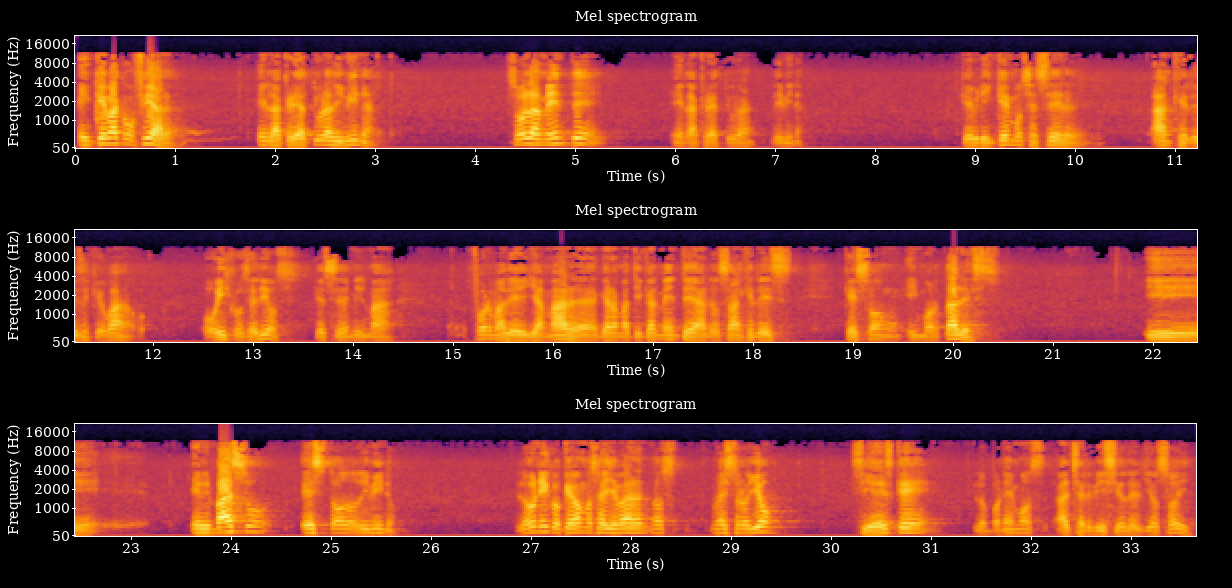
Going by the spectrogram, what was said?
¿en qué va a confiar? En la criatura divina. Solamente en la criatura divina. Que brinquemos a ser ángeles de Jehová o, hijos de Dios, que es la misma forma de llamar gramaticalmente a los ángeles que son inmortales. Y el vaso es todo divino. Lo único que vamos a llevarnos nuestro yo, si es que lo ponemos al servicio del yo soy,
